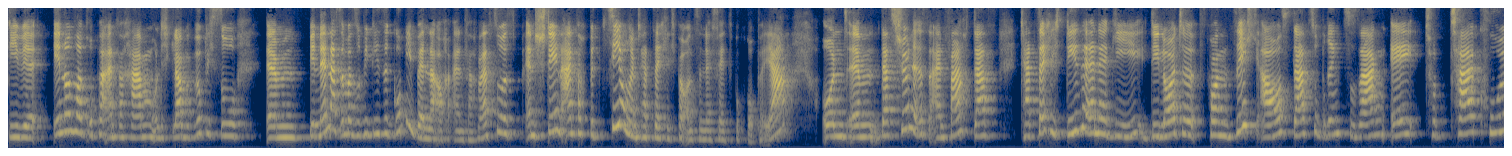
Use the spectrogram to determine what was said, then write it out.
die wir in unserer Gruppe einfach haben, und ich glaube wirklich so, ähm, wir nennen das immer so wie diese Gummibänder auch einfach, weißt du, es entstehen einfach Beziehungen tatsächlich bei uns in der Facebook-Gruppe, ja? Und ähm, das Schöne ist einfach, dass tatsächlich diese Energie die Leute von sich aus dazu bringt zu sagen, ey, total cool,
